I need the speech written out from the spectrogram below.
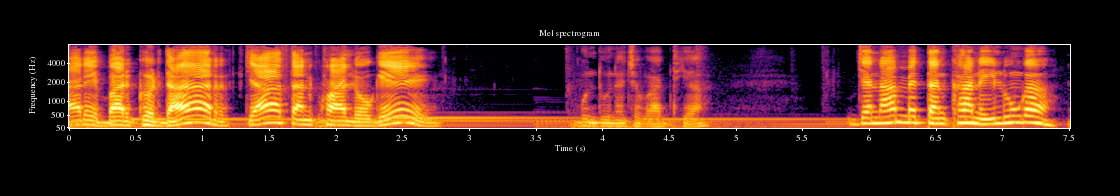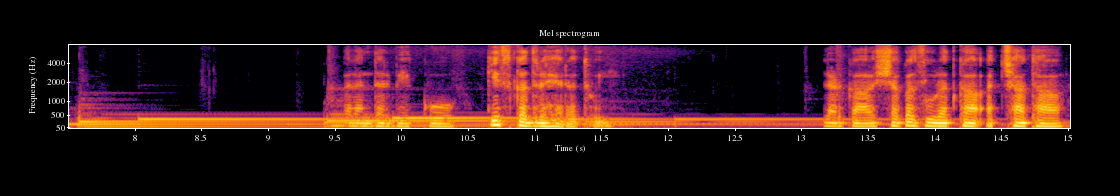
अरे बरखुरदार क्या तनख्वाह लोगे? बुंदू ने जवाब दिया जनाब, मैं तनख्वाह नहीं लूँगा। कलंदर बेग को किस कदर हैरत हुई? लड़का शक्ल सूरत का अच्छा था,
